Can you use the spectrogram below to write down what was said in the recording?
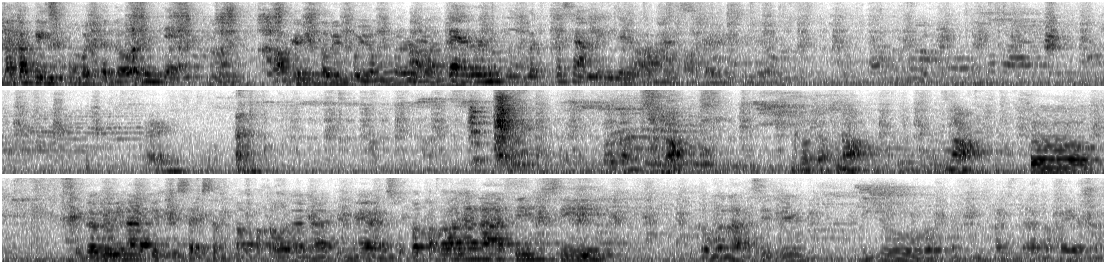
Naka-case po ba siya doon? Hindi. Ah, ganito rin po yung Oo, earlier. pero hindi kasama yung dalawang Ah, aso. okay, sige. Stop. Button, knock. Knock. So, so gagawin natin isa-isang papakawalan natin ngayon. So, papakawalan natin si... Ito muna kasi ito yung medyo nagdano kaya na.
